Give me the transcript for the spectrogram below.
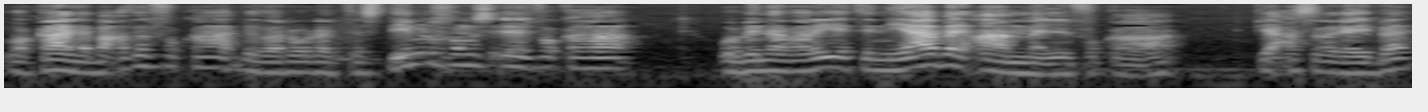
وقال بعض الفقهاء بضرورة تسليم الخمس إلى الفقهاء وبنظرية النيابة العامة للفقهاء في عصر الغيبة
